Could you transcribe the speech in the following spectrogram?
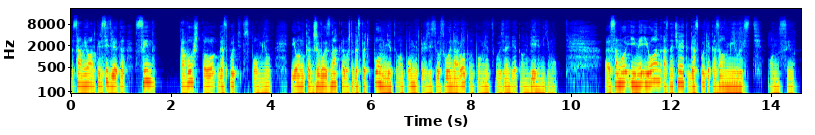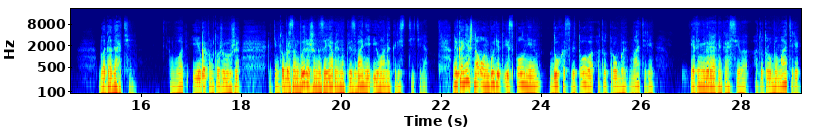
сам Иоанн Креститель это сын того, что Господь вспомнил. И он как живой знак того, что Господь помнит. Он помнит прежде всего свой народ, он помнит свой завет, он верен ему. Э, само имя Иоанн означает «Господь оказал милость». Он сын благодати. Вот. И в этом тоже уже каким-то образом выражено, заявлено призвание Иоанна Крестителя. Ну и, конечно, он будет исполнен Духа Святого от утробы матери. И это невероятно красиво. От утробы матери.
